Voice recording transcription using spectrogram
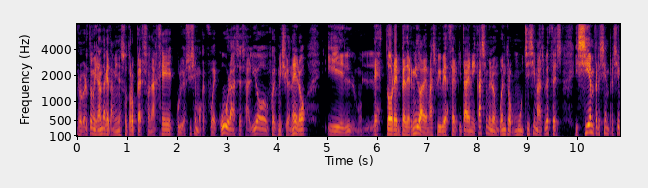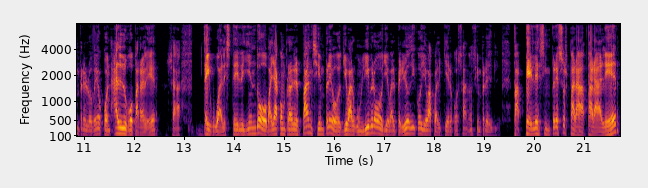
Roberto Miranda, que también es otro personaje curiosísimo, que fue cura, se salió, fue misionero y lector empedernido, además vive cerquita de mi casa y me lo encuentro muchísimas veces. Y siempre, siempre, siempre lo veo con algo para leer. O sea, da igual, esté leyendo o vaya a comprar el pan siempre, o lleva algún libro, o lleva el periódico, lleva cualquier cosa, ¿no? Siempre papeles impresos para, para leer.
